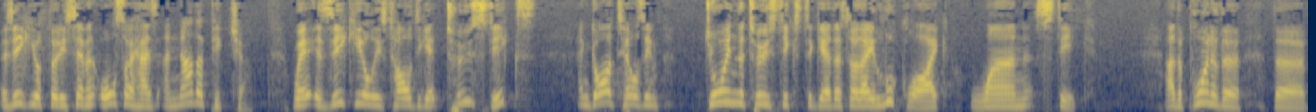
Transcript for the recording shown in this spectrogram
Ezekiel 37 also has another picture where Ezekiel is told to get two sticks and God tells him, join the two sticks together so they look like one stick. Uh, the point of the, the,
